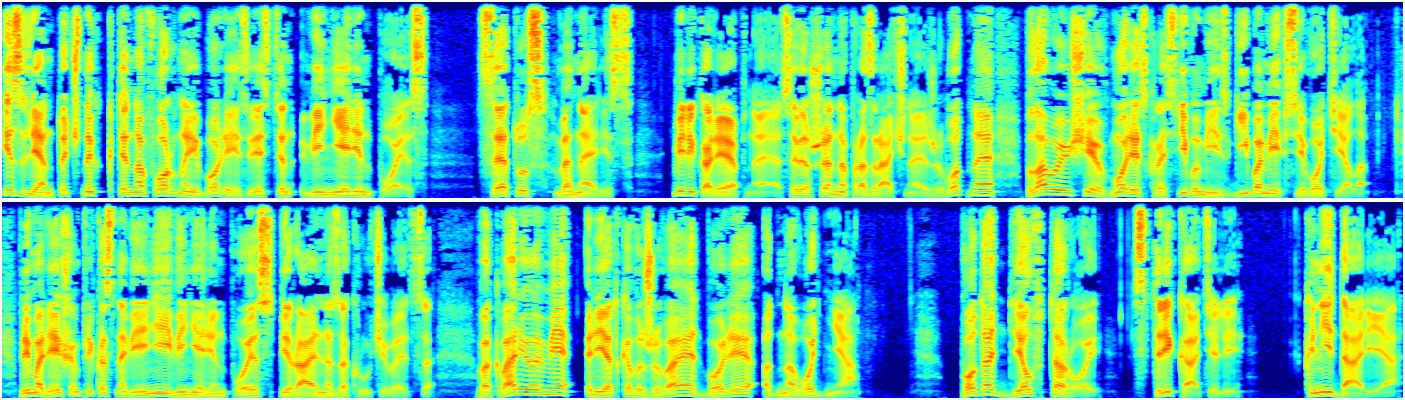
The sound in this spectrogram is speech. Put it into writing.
Из ленточных ктенофор наиболее известен венерин пояс. цетус венерис, великолепное, совершенно прозрачное животное, плавающее в море с красивыми изгибами всего тела. При малейшем прикосновении венерин пояс спирально закручивается. В аквариуме редко выживает более одного дня. Подотдел второй. Стрекатели. Книдария.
